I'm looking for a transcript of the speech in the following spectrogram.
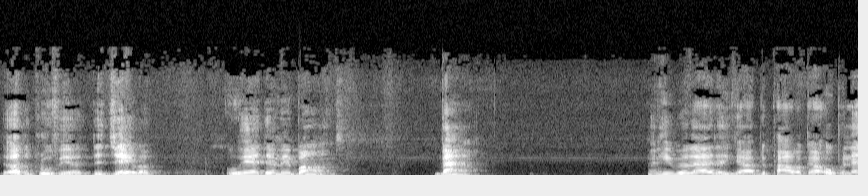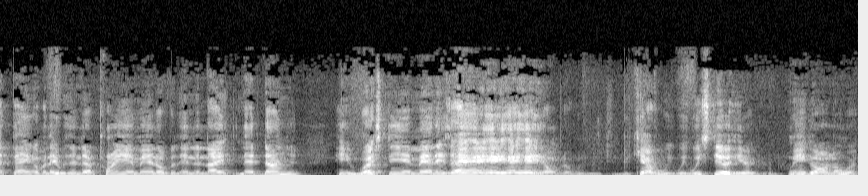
The other proof is the jailer who had them in bonds, bound. And he realized that God, the power of God opened that thing up and they was in there praying, man, over in the night in that dungeon. He rushed in, man. They said, hey, hey, hey, hey, hey, don't, be careful. We, we, we still here. We ain't going nowhere.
